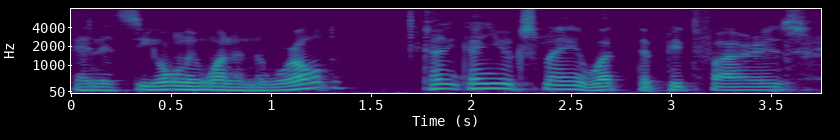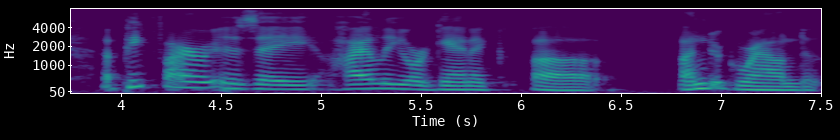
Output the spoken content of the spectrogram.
And it's the only one in the world. Can, can you explain what the pit fire is? A peat fire is a highly organic uh, underground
